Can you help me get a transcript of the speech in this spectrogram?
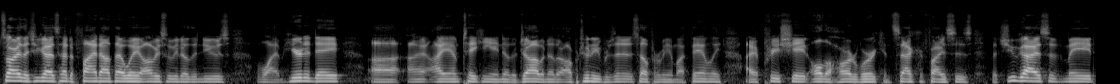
sorry that you guys had to find out that way. Obviously, we know the news of why I'm here today. Uh, I, I am taking another job, another opportunity presented itself for me and my family. I appreciate all the hard work and sacrifices that you guys have made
